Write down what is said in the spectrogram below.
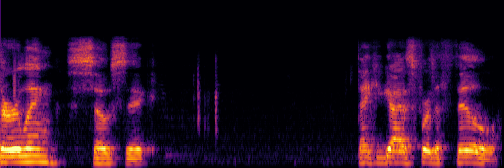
Sterling, so sick. Thank you guys for the fill.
